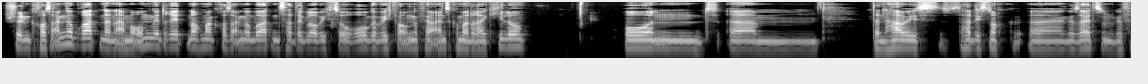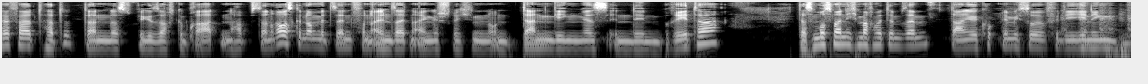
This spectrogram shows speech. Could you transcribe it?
schön kross angebraten, dann einmal umgedreht, nochmal kross angebraten. Es hatte, glaube ich, so Rohgewicht war ungefähr 1,3 Kilo. Und ähm, dann habe ich's, hatte ich es noch äh, gesalzen und gepfeffert, hatte dann das, wie gesagt, gebraten, habe es dann rausgenommen mit Senf von allen Seiten eingestrichen und dann ging es in den Breter. Das muss man nicht machen mit dem Senf. Daniel guckt nämlich so für diejenigen,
